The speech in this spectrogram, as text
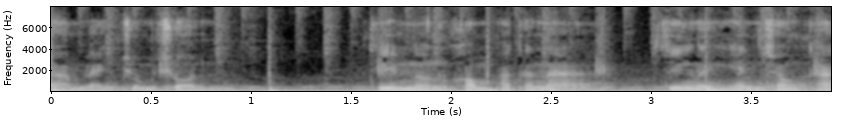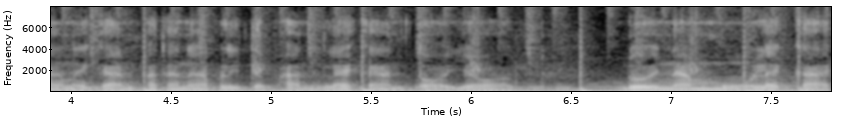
ตามแหล่งชุมชน ทีมนนคอมพัฒนาจึงเล็งเห็นช่องทางในการพัฒนาผลิตภัณฑ์และการต่อยอด โดยนำหมูและไก่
